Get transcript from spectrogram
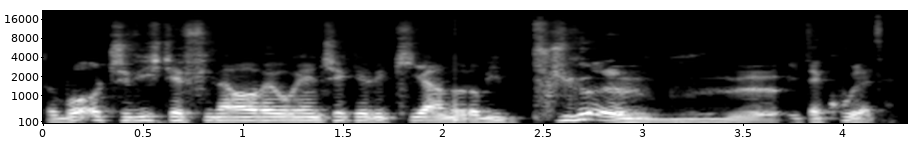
to było oczywiście finałowe ujęcie, kiedy Keanu robi i te kule tak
